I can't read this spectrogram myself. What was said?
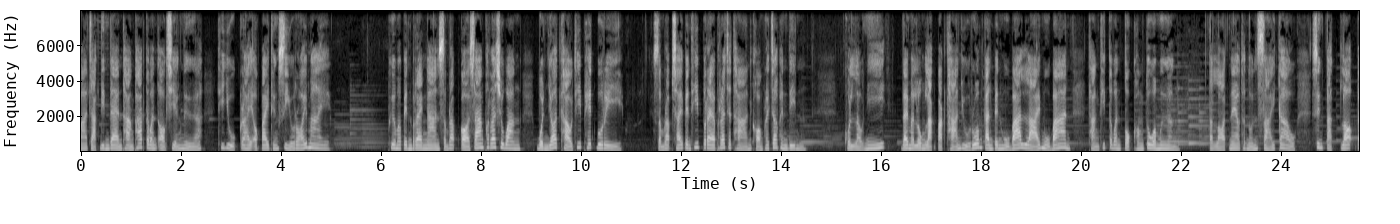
มาจากดินแดนทางภาคตะวันออกเฉียงเหนือที่อยู่ไกลออกไปถึง 400 ไมล์ เพื่อมาเป็นแรงงานสำหรับก่อสร้างพระราชวังบนยอดเขาที่เพชรบุรีสำหรับใช้เป็นที่แปรพระราชฐานของพระเจ้าแผ่นดิน คนเหล่านี้ได้มาลงหลักปักฐานอยู่ร่วมกันเป็นหมู่บ้านหลายหมู่บ้าน ทางทิศตะวันตกของตัวเมือง ตลอดแนวถนนสายเก่า ซึ่งตัดเลาะไป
